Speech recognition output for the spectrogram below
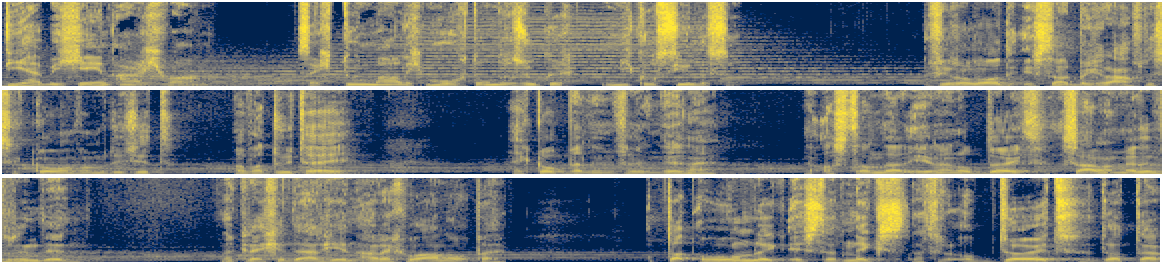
die hebben geen argwaan, zegt toenmalig moordonderzoeker Nico Sielissen. Virolot is naar de begrafenis gekomen van Brigitte. Maar wat doet hij? Hij komt met een vriendin. Hè? Als dan daar een en opduikt, samen met een vriendin, dan krijg je daar geen argwaan op. Hè? Op dat ogenblik is er niks dat erop duidt dat er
